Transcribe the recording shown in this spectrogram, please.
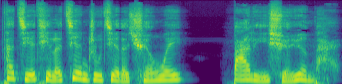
它解体了建筑界的权威——巴黎学院派。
